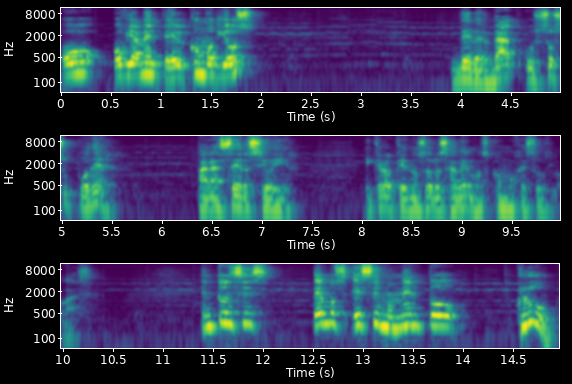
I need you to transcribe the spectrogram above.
o obviamente él como Dios de verdad usó su poder para hacerse oír. Y creo que nosotros sabemos cómo Jesús lo hace. Entonces, vemos ese momento club,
